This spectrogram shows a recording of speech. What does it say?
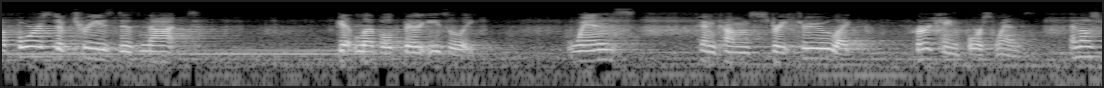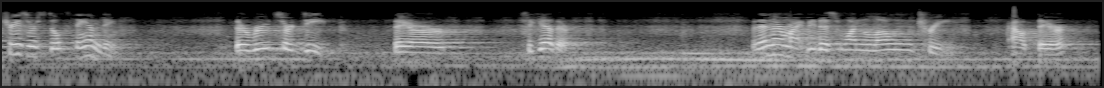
a forest of trees does not get leveled very easily. Winds can come straight through like hurricane force winds, and those trees are still standing. Their roots are deep. They are together. But then there might be this one lone tree out there,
